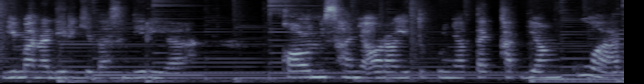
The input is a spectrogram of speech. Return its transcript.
gimana diri kita sendiri ya kalau misalnya orang itu punya tekad yang kuat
